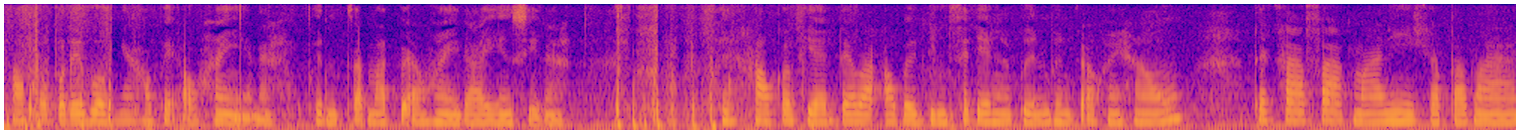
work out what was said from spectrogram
เขาก็บ่ได้บอกเนี่ยเขาไปเอาให้นะเพิ่อนสามารถไปเอาให้ได้จังซี่นะ พิ่นเฮาก็เพียงแต่ว่าเอาไปบินแสดงให้เพิ่นเพิ่นก็เอาให้เฮาแต่ค่าฝากมานี่ก็ประมาณ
